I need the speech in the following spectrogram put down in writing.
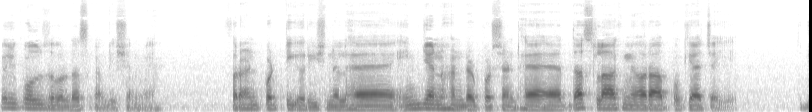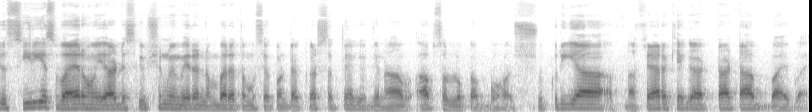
बिल्कुल ज़बरदस्त कंडीशन में। फ्रंट पट्टी ओरिजिनल है इंजन हंड्रेड परसेंट है, दस लाख में और आपको क्या चाहिए? तो जो सीरियस वायर हों, यार डिस्क्रिप्शन में मेरा नंबर है तो मुझसे कांटेक्ट कर सकते हैं। तो जनाब, आप सब लोग का बहुत शुक्रिया। अपना ख्याल रखिएगा। टाटा बाय बाय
